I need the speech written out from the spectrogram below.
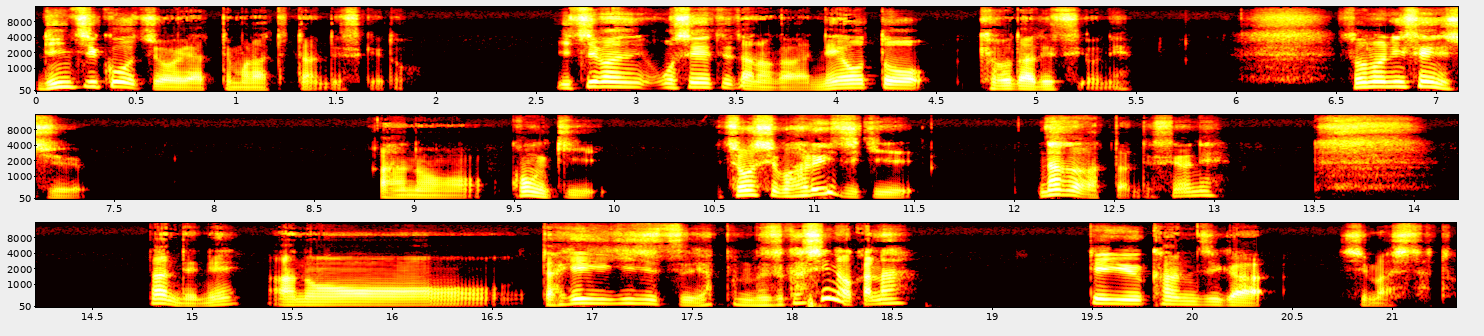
臨時コーチをやってもらってたんですけど、一番教えてたのがネオと京田ですよね。その2選手、あの、今季、調子悪い時期、長かったんですよね。なんでね、あのー、打撃技術、やっぱ難しいのかなっていう感じがしましたと。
